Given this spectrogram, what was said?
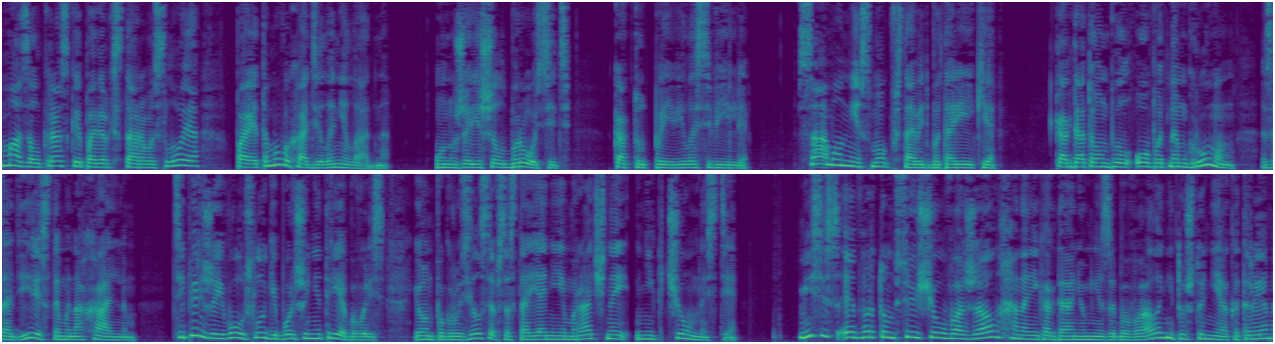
мазал краской поверх старого слоя, поэтому выходило неладно. Он уже решил бросить, как тут появилась Вилли. Сам он не смог вставить батарейки. Когда-то он был опытным грумом, задиристым и нахальным. Теперь же его услуги больше не требовались, и он погрузился в состояние мрачной никчемности. Миссис Эдвард он все еще уважал, она никогда о нем не забывала, не то что некоторые.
